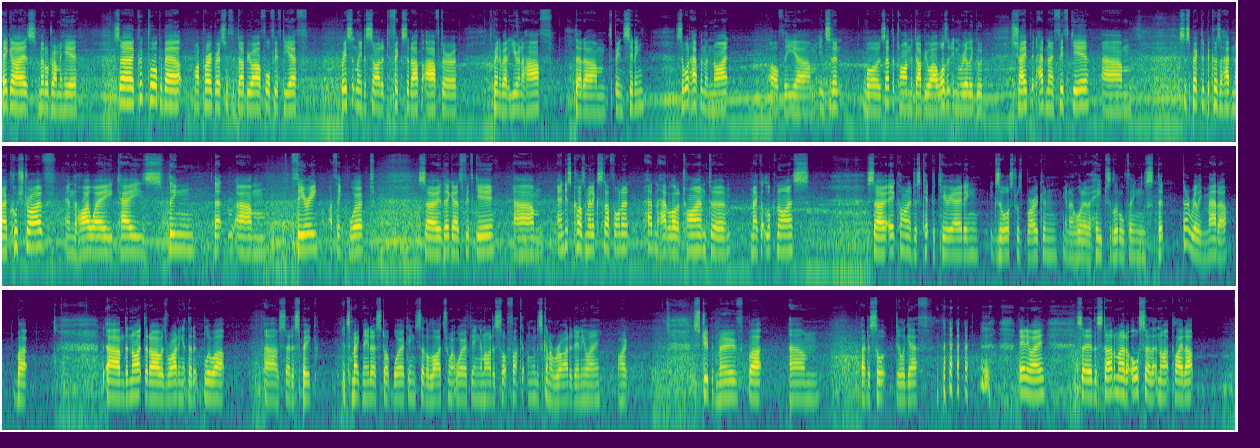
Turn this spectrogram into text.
Hey guys, Metal Drummer here. So, quick talk about my progress with the WR450F. Recently decided to fix it up after it's been about a year and a half that um, it's been sitting. So, what happened the night of the um, incident was at the time the WR wasn't in really good shape. It had no fifth gear. Um, suspected because I had no cush drive and the highway K's thing that um, theory I think worked. So there goes fifth gear, um, and just cosmetic stuff on it. Hadn't had a lot of time to make it look nice, so it kind of just kept deteriorating. Exhaust was broken, you know, whatever, heaps of little things that don't really matter, but um, the night that I was riding it, that it blew up, uh, so to speak, its magneto stopped working, so the lights weren't working, and I just thought, fuck it, I'm just going to ride it anyway. Like, stupid move, but um, I just thought, Dillagaff. anyway, so the starter motor also that night played up,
